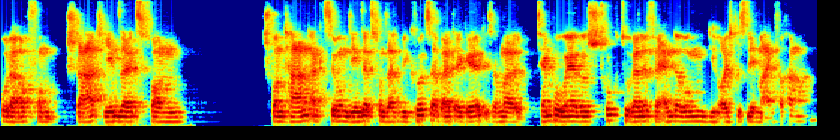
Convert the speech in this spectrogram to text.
oder auch vom Staat, jenseits von spontanen Aktionen, jenseits von Sachen wie Kurzarbeitergeld, ich sage mal temporäre, strukturelle Veränderungen, die euch das Leben einfacher machen?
